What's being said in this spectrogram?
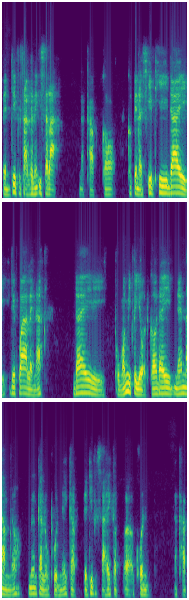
เป็นที่ปรึกษาการเงินอิสระนะครับ ก็ ก็เป็นอาชีพที่ได้เรียกว่าอะไรนะ ได้ผมว่ามีประโยชน์ก็ได้แนะนำเนาะเรื่องการลงทุนให้กับเป็นที่ปรึกษาให้กับเอ่อคนนะครับ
